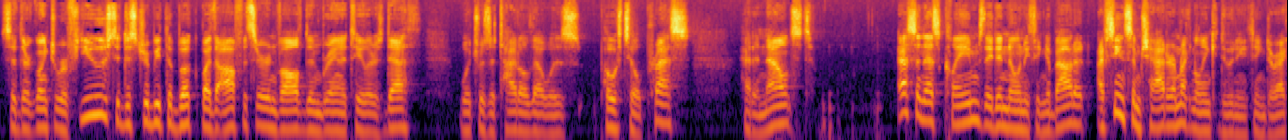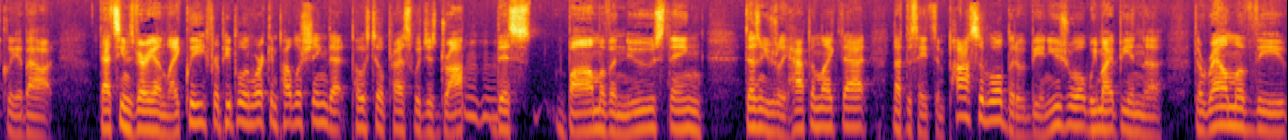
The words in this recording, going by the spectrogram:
said they're going to refuse to distribute the book by the officer involved in Breonna Taylor's death, which was a title that was Post Hill Press had announced. S&S claims they didn't know anything about it. I've seen some chatter. I'm not going to link to anything directly about. That seems very unlikely for people who work in publishing. That Post Hill Press would just drop this bomb of a news thing. Doesn't usually happen like that. Not to say it's impossible, but it would be unusual. We might be in the the realm of the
